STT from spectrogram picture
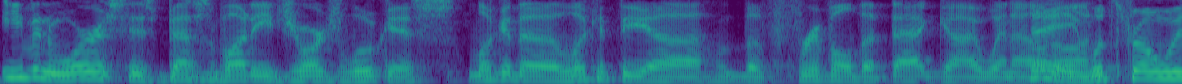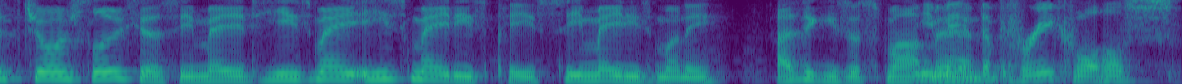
Even worse, his best buddy George Lucas. Look at the look at the uh, the frivol that that guy went out Hey, on. what's wrong with George Lucas? He made he's made he's made his peace. He made his money. I think he's a smart he man. He made the prequels.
